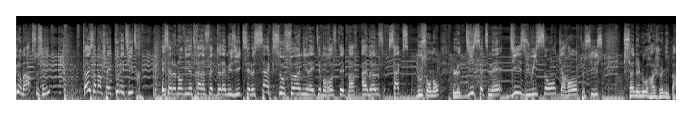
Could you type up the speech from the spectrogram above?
Bruno Mars aussi. Oui, ça marche avec tous les titres. Et ça donne envie d'être à la fête de la musique. C'est le saxophone. Il a été breveté par Adolphe Sax, d'où son nom, le 17 mai 1846. Ça ne nous rajeunit pas.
